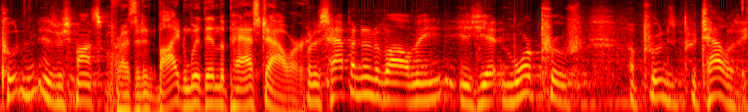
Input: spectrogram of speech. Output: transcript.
Putin is responsible. President Biden within the past hour. What has happened to Navalny is yet more proof of Putin's brutality.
